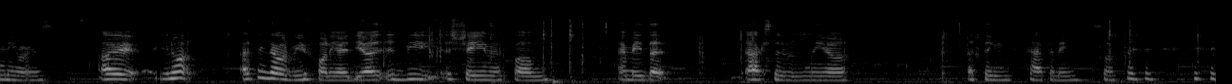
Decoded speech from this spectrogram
Anyways, I, you know what? I think that would be a funny idea. It'd be a shame if, um, I made that accidentally, uh, a thing happening, so.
